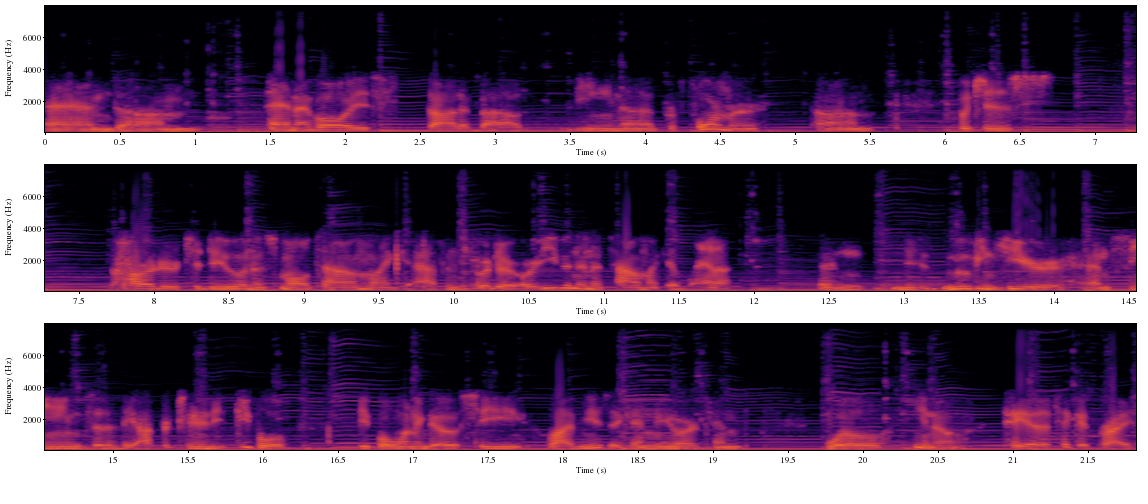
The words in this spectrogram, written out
and um, and I've always thought about being a performer, um, which is harder to do in a small town like Athens, Georgia, or even in a town like Atlanta. And moving here and seeing sort of the opportunity, people people want to go see live music in New York and will, you know, pay a ticket price.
